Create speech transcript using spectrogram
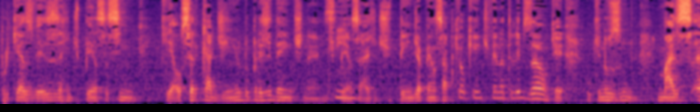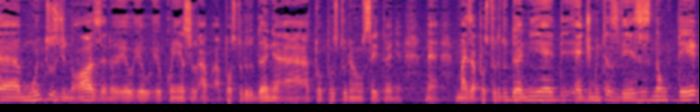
porque às vezes a gente pensa assim que é o cercadinho do presidente, né? A gente Sim. pensa, a gente tende a pensar porque é o que a gente vê na televisão, que é o que nos, mas uh, muitos de nós, eu, eu, eu conheço a, a, postura do Dani, a, a, tua postura eu não sei, Tânia, né? Mas a postura do Dani é de, é de muitas vezes não ter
